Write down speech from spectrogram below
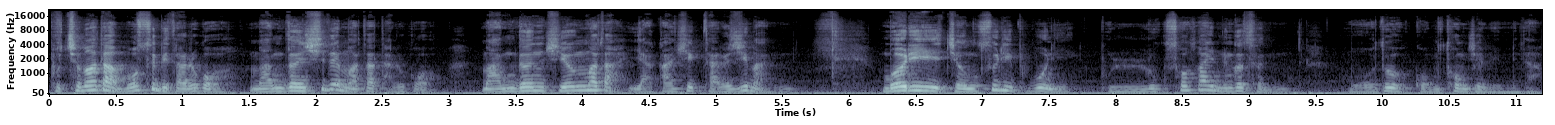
부처마다 모습이 다르고 만든 시대마다 다르고 만든 지역마다 약간씩 다르지만 머리 정수리 부분이 불룩 솟아 있는 것은 모두 공통점입니다.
